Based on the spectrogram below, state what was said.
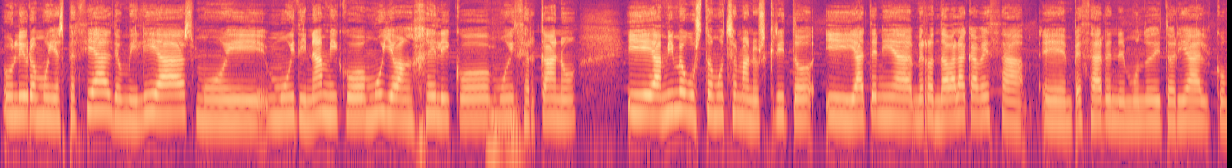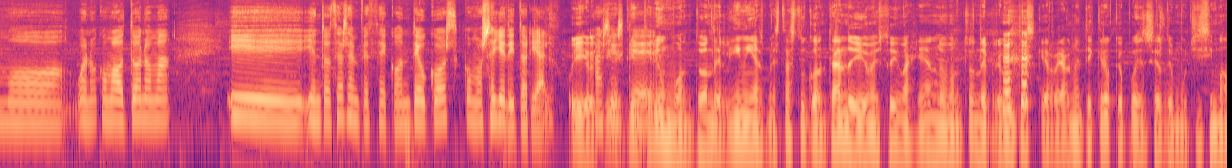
Un libro muy especial, de homilías, muy, muy dinámico, muy evangélico, muy cercano. Y a mí me gustó mucho el manuscrito y ya tenía, me rondaba la cabeza eh, empezar en el mundo editorial como, bueno, como autónoma y, entonces empecé con Teucos como sello editorial. Oye, Así tiene, que... tiene un montón de líneas, me estás tú contando y yo me estoy imaginando un montón de preguntas que realmente creo que pueden ser de muchísima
